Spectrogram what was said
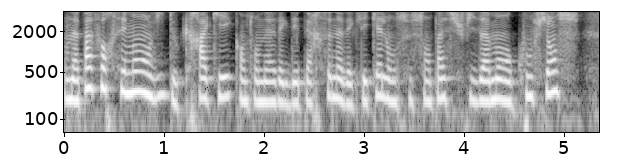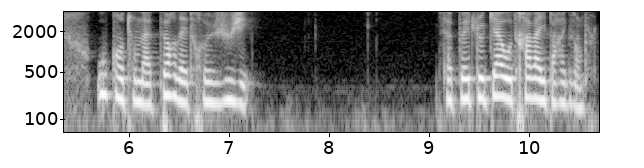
On n'a pas forcément envie de craquer quand on est avec des personnes avec lesquelles on ne se sent pas suffisamment en confiance ou quand on a peur d'être jugé. Ça peut être le cas au travail par exemple.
